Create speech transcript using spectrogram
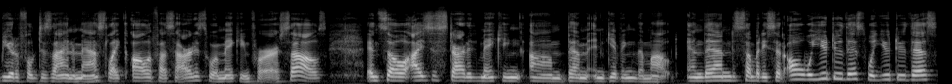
beautiful design designer masks like all of us artists were making for ourselves. And so I just started making um, them and giving them out. And then somebody said, Oh, will you do this? Will you do this?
